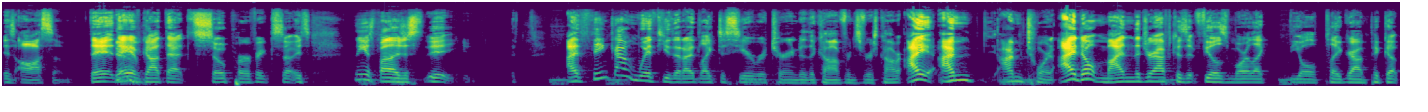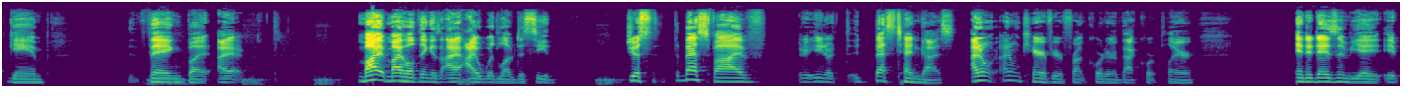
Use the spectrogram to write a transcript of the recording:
is awesome. They they have got that so perfect. So it's, I think it's probably just. It, I think I'm with you that I'd like to see a return to the conference versus conference. I I'm I'm torn. I don't mind the draft because it feels more like the old playground pickup game thing. But I my my whole thing is I I would love to see just the best five, you know, best ten guys. I don't I don't care if you're a front court or a back court player. In today's NBA, it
